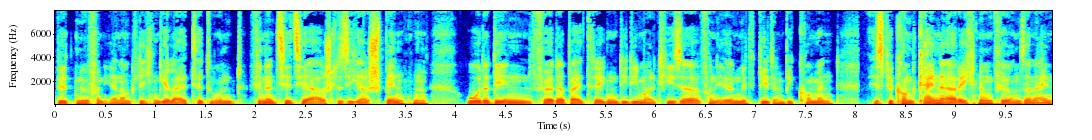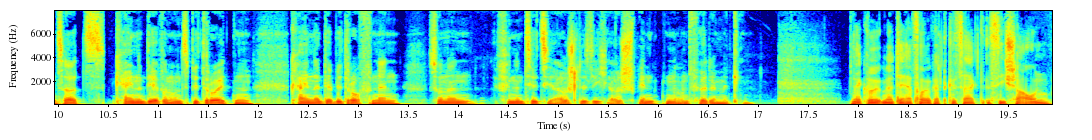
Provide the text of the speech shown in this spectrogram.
wird nur von Ehrenamtlichen geleitet und finanziert sich ja ausschließlich aus Spenden oder den Förderbeiträgen, die die Malteser von ihren Mitgliedern bekommen. Es bekommt keine Errechnung für unseren Einsatz, keiner der von uns Betreuten, keiner der Betroffenen, sondern finanziert sich ausschließlich aus Spenden und Fördermitteln. Herr Gröbner, der Herr Volk hat gesagt, Sie schauen,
